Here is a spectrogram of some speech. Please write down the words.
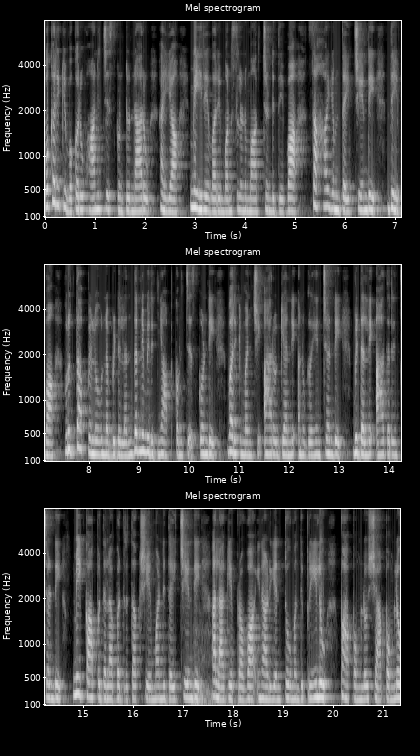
ఒకరికి ఒకరు హాని చేసుకుంటున్నారు. అయ్యా మీరే వారి మనసులను మార్చండి దేవా. సహాయం దయచేయండి. దేవా వృద్ధాప్యంలో ఉన్న బిడ్డలందరినీ మీరు జ్ఞాపకం చేసుకోండి. వారికి మంచి ఆరోగ్యాన్ని అనుగ్రహించండి. బిడ్డల్ని ఆదరించండి. మీ కాపుదల భద్రత క్షేమాన్ని దయచేయండి. అలాగే ప్రవ్వా ఈనాడు ఎంతో మంది ప్రియులు పాపంలో శాపంలో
